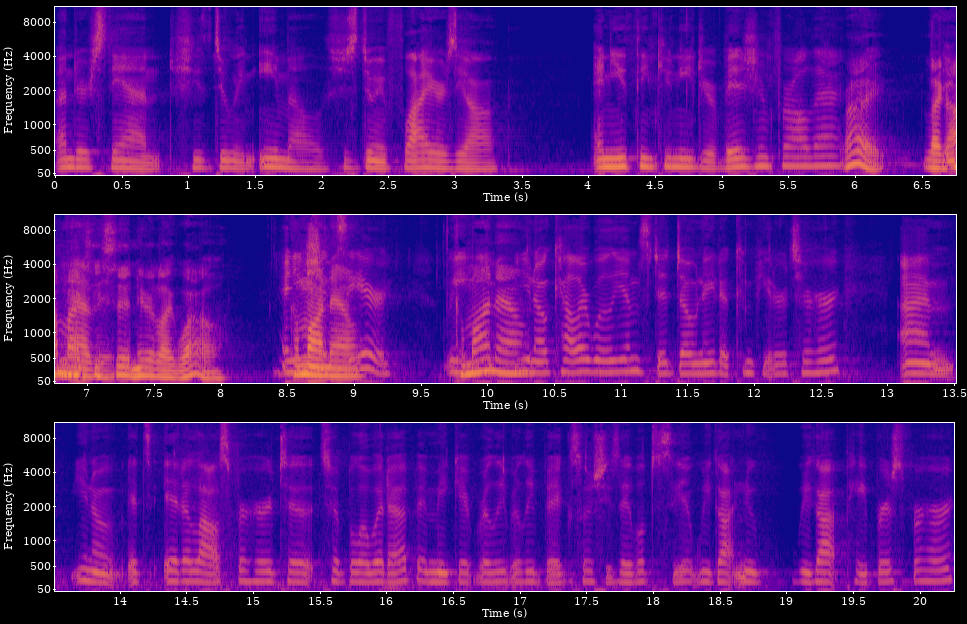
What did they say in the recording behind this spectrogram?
understand. She's doing emails, she's doing flyers, y'all. And you think you need your vision for all that? Right. Like There I'm you actually it. sitting here like, wow. And Come you on now. see her. We, Come on now. You know, Keller Williams did donate a computer to her. Um, you know, it's it allows for her to to blow it up and make it really really big, so she's able to see it. We got new, we got papers for her.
